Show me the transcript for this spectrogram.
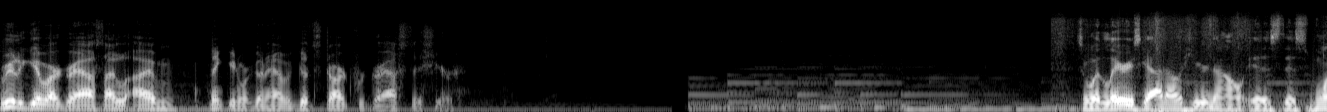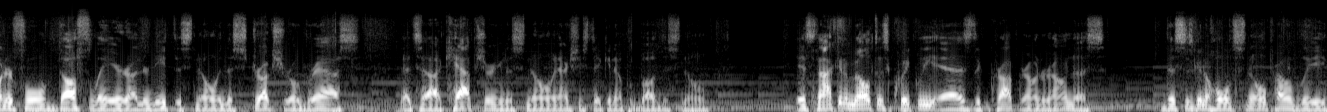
really give our grass, I, I'm thinking we're going to have a good start for grass this year. So what Larry's got out here now is this wonderful duff layer underneath the snow and the structural grass that's uh, capturing the snow and actually sticking up above the snow. It's not going to melt as quickly as the crop ground around us. This is going to hold snow probably,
